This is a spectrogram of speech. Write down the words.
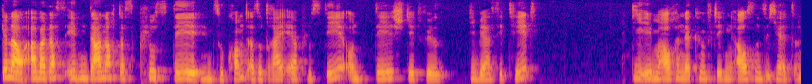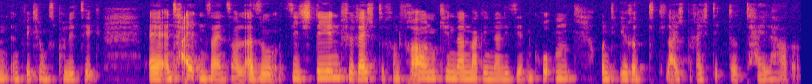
Genau, aber dass eben da noch das Plus D hinzukommt, also 3R plus D und D steht für Diversität die eben auch in der künftigen Außensicherheits- und Entwicklungspolitik äh, enthalten sein soll. Also sie stehen für Rechte von Frauen, Kindern, marginalisierten Gruppen und ihre gleichberechtigte Teilhabe.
